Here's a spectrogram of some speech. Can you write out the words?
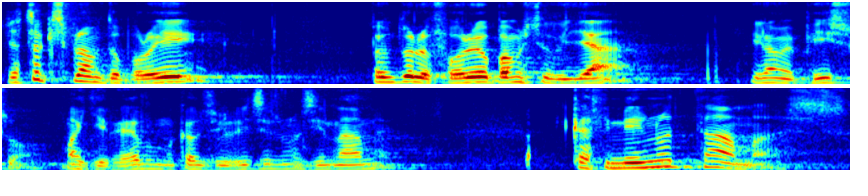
Γι' αυτό ξυπνάμε το πρωί, παίρνουμε το λεωφορείο, πάμε στη δουλειά, γυρνάμε πίσω, μαγειρεύουμε, κάνουμε τις δουλίτσες μας, γυρνάμε. Η καθημερινότητά μας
